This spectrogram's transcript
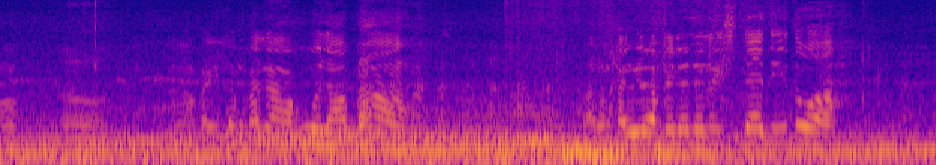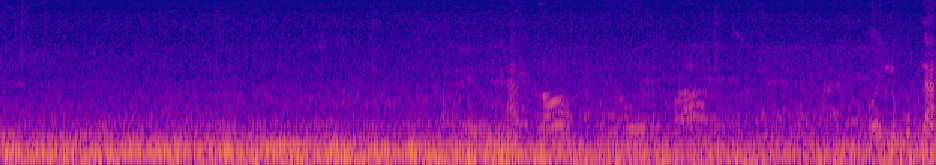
Oh, Oh. nakakailang ka na. Ako wala pa. Parang kayo lang kilala ng isda dito ah. Oy, lubog na.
